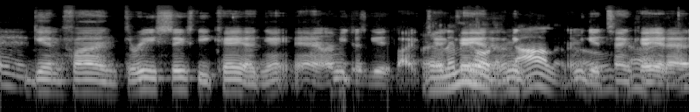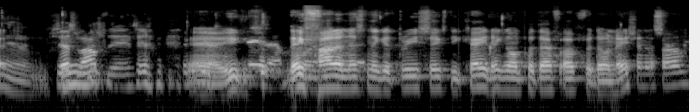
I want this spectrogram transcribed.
Yeah. Getting fined 360k a game. Damn, let me just get like 10k. Hey, let me of hold that. a let me dollar. let me get 10K of that. damn. That's what I'm saying. Let Yeah, you, 10K of that. I'm they going- finding this nigga 360k. They gonna put that up for donation or something?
